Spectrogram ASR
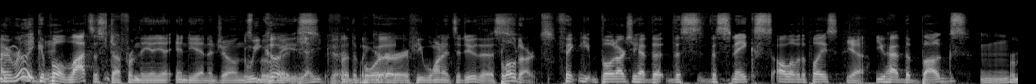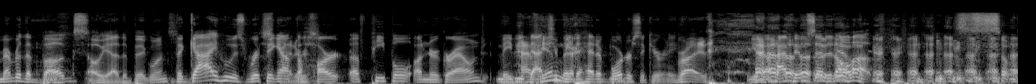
I mean, really, you could pull lots of stuff from the Indiana Jones we movies could. Yeah, could. for the border if you wanted to do this. Blow darts. Think blow darts. You have the, the the snakes all over the place. Yeah. You have the bugs. Mm-hmm. Remember the bugs? Oh yeah, the big ones. The guy who is ripping Spiders. out the heart of people underground. Maybe have that should there. be the head of border security. Right. You know, have him set it all up. so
